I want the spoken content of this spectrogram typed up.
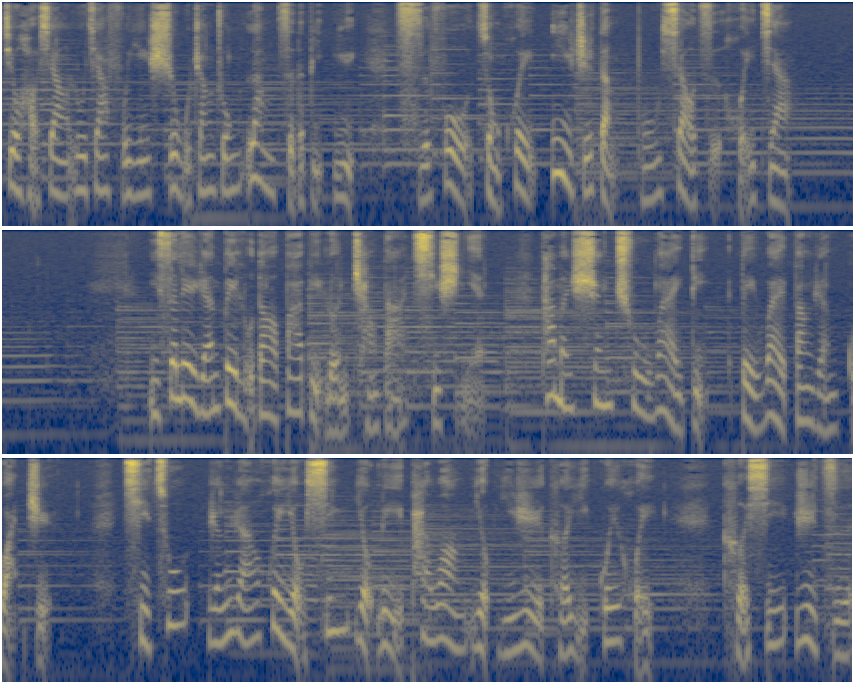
就好像路加福音十五章中浪子的比喻，慈父总会一直等不孝子回家。以色列人被掳到巴比伦长达七十年，他们身处外地，被外邦人管制。起初仍然会有心有力，盼望有一日可以归回，可惜日子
